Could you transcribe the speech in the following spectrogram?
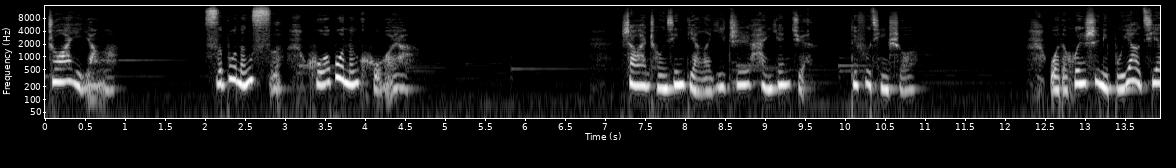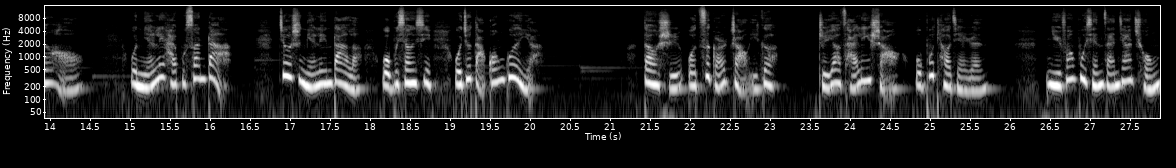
抓一样啊，死不能死，活不能活呀。少安重新点了一支旱烟卷，对父亲说：“我的婚事你不要煎熬，我年龄还不算大。”就是年龄大了，我不相信，我就打光棍呀。到时我自个儿找一个，只要彩礼少，我不挑拣人，女方不嫌咱家穷，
